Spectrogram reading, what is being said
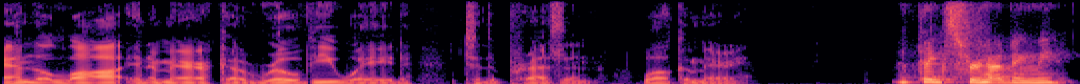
and the Law in America Roe v. Wade to the Present. Welcome, Mary. Thanks for having me.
